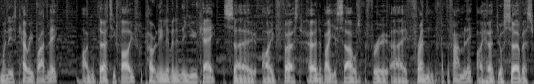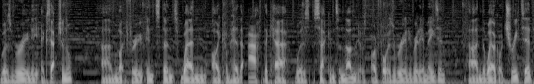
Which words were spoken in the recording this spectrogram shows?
my name is Kerry Bradley. I'm 35, currently living in the UK. So I first heard about yourselves through a friend of the family. I heard your service was really exceptional. Um, like for instance, when I come here, the aftercare was second to none. Was, I thought it was really, really amazing. And the way I got treated,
